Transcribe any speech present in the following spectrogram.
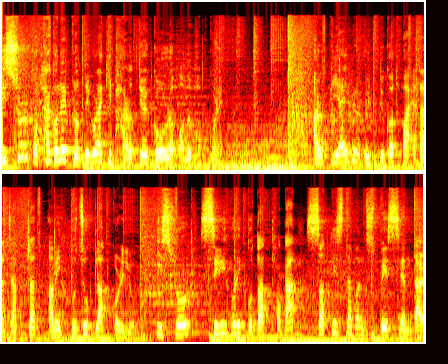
ঈশ্বৰৰ কথা ক'লেই প্ৰতিগৰাকী ভাৰতীয়ই গৌৰৱ অনুভৱ কৰে। আৰু পি আই বিৰ উদ্যোগত হোৱা এটা যাত্ৰাত আমি সুযোগ লাভ কৰিলোঁ। ইছৰোৰ শ্ৰীহৰিকোটাত থকা সতীশ ধাৱন স্পেচ চেণ্টাৰ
